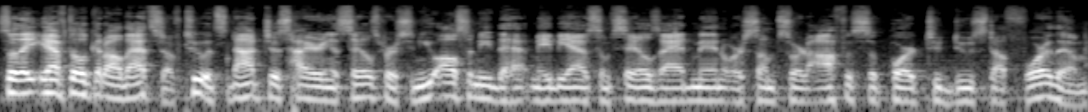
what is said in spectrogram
So that you have to look at all that stuff too. It's not just hiring a salesperson. You also need to have, maybe have some sales admin or some sort of office support to do stuff for them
